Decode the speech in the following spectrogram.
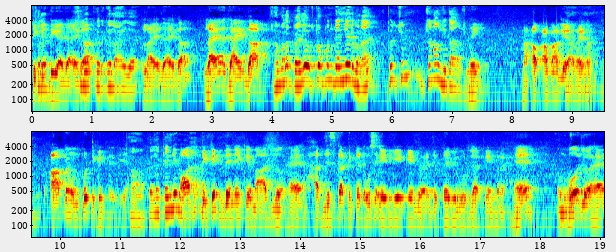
टिकट दिया जाएगा। करके लाया जाए। लाया जाएगा। लाया जाएगा। हाँ मतलब पहले उसको अपन कैंडिडेट बनाए फिर चुन, चुनाव जिताए उसको। नहीं। हाँ अब अब आगे आ रहा है ना? तो आपने उनको टिकट दे दिया। हाँ पहले कैंडिडेट और टिकट देने के बाद जो है हर जिसका टिकट उस एरिए के जो है जितने भी ऊर्जा केंद्र हैं वो जो है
